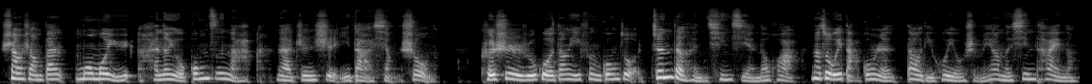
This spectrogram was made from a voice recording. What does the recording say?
上上班摸摸鱼还能有工资拿，那真是一大享受呢。可是，如果当一份工作真的很清闲的话，那作为打工人到底会有什么样的心态呢？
